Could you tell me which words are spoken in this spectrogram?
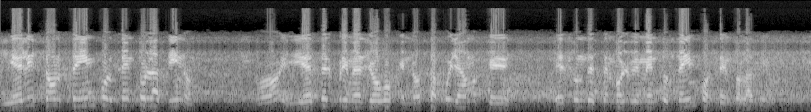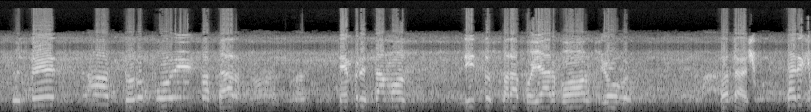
Y ellos son 100% latinos. ¿no? Y es el primer juego que nos apoyamos, que es un desenvolvimiento 100% latino. Entonces, no, todo puede pasar. ¿no? Siempre estamos listos para apoiar bons jogos. Fantástico. Eric,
